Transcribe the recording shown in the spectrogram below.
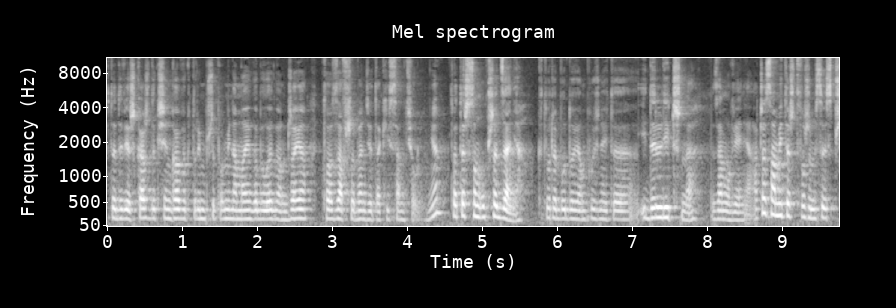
wtedy, wiesz, każdy księgowy, który mi przypomina mojego byłego Andrzeja, to zawsze będzie taki sam ciul, nie? To też są uprzedzenia, które budują później te idylliczne zamówienia. A czasami też tworzymy sobie sprzeczne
